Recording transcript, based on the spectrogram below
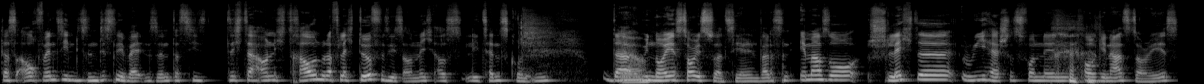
dass auch wenn sie in diesen Disney-Welten sind, dass sie sich da auch nicht trauen oder vielleicht dürfen sie es auch nicht aus Lizenzgründen, da ja. irgendwie neue Stories zu erzählen, weil das sind immer so schlechte Rehashes von den Original-Stories.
